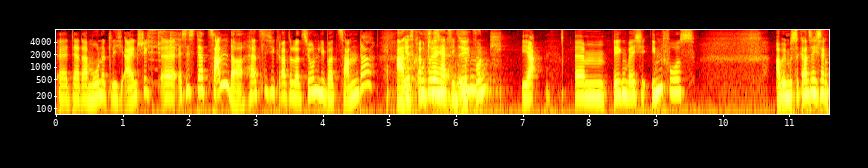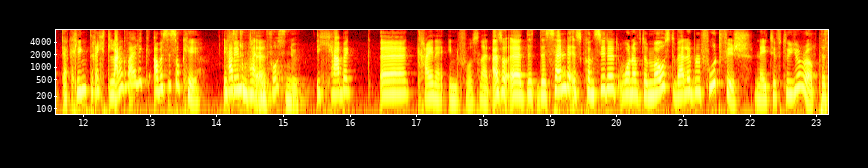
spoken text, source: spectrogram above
äh, der da monatlich einschickt. Äh, es ist der Zander. Herzliche Gratulation, lieber Zander. Alles Gute, versucht, herzlichen Glückwunsch. Ja, ähm, irgendwelche Infos. Aber ich muss ganz ehrlich sagen, er klingt recht langweilig, aber es ist okay. Ich Hast du ein find, paar äh, Infos? Nö. ich habe äh, keine Infos. Nein. Also, äh, the, the Sender is considered one of the most valuable food fish native to Europe. Das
